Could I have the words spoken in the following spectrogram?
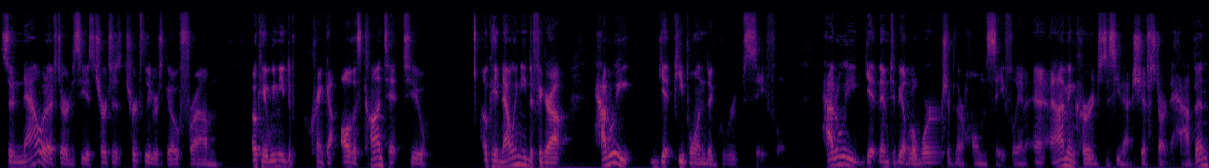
So now what I've started to see is churches, church leaders go from, okay, we need to crank out all this content to, okay, now we need to figure out how do we get people into groups safely? How do we get them to be able to worship in their home safely? And, and I'm encouraged to see that shift start to happen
